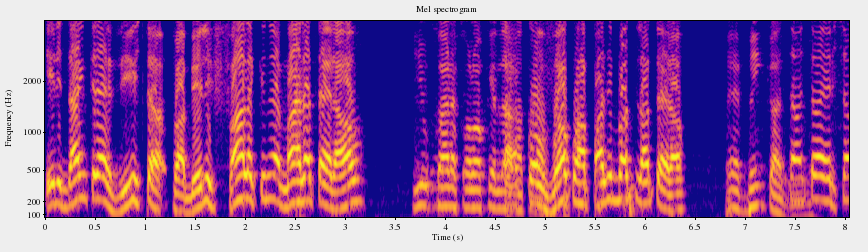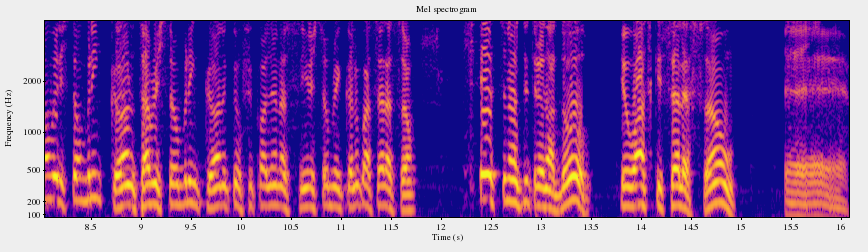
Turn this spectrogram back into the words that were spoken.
Ele dá entrevista, Fabio, ele fala que não é mais lateral, E o cara coloca ele lá. convoca o rapaz e bota de lateral. É brincadeira. Então, então eles estão eles brincando, sabe? Eles estão brincando, que eu fico olhando assim, eles estão brincando com a seleção. Esse lance de treinador, eu acho que seleção, é,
